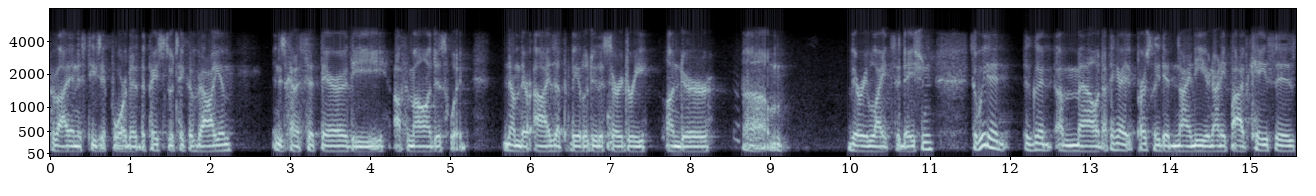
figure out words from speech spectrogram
provide anesthesia for. The, the patients would take a Valium and just kind of sit there. The ophthalmologist would numb their eyes up and be able to do the surgery under um, very light sedation. So we did a good amount. I think I personally did 90 or 95 cases.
